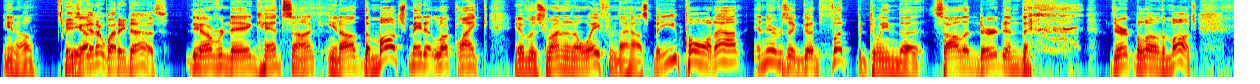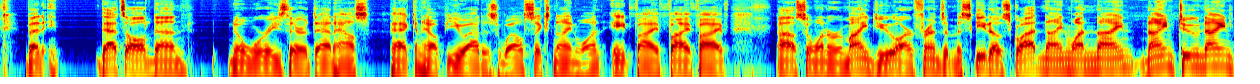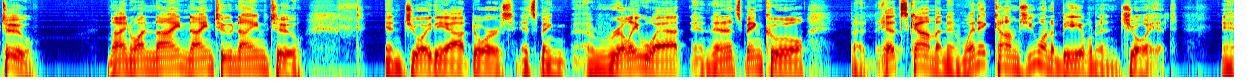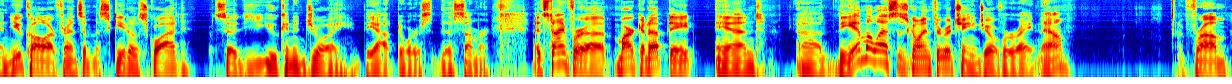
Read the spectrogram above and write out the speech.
You know, He's the, good at what he does. the overdig had sunk. You know, the mulch made it look like it was running away from the house, but you pull it out, and there was a good foot between the solid dirt and the dirt below the mulch. But that's all done. No worries there at that house. Pat can help you out as well. 691 8555. I also want to remind you, our friends at Mosquito Squad, 919 9292. 919 9292 enjoy the outdoors. It's been uh, really wet and then it's been cool, but it's coming. And when it comes, you want to be able to enjoy it. And you call our friends at Mosquito Squad so you can enjoy the outdoors this summer. It's time for a market update, and uh, the MLS is going through a changeover right now from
